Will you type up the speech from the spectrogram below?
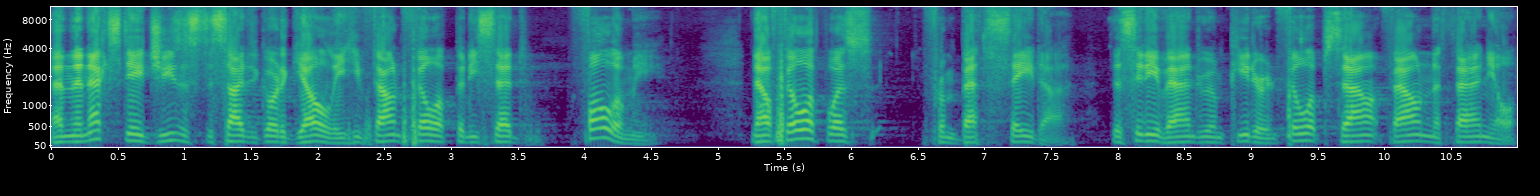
And the next day, Jesus decided to go to Galilee. He found Philip and he said, Follow me. Now, Philip was from Bethsaida, the city of Andrew and Peter. And Philip found Nathanael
